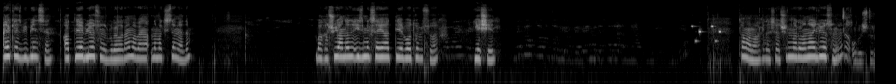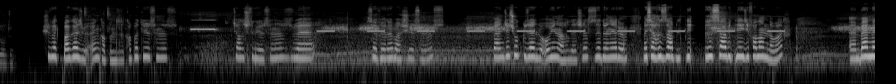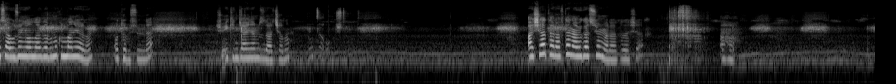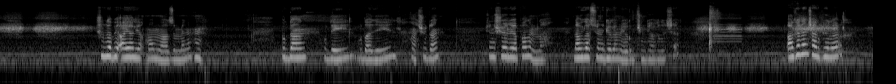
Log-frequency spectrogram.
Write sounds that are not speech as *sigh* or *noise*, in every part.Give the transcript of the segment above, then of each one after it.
Herkes bir binsin. Atlayabiliyorsunuz buralara ama ben atlamak istemedim. Bakın şu yanda da İzmir Seyahat diye bir otobüs var. Yeşil. Tamam arkadaşlar şunları onaylıyorsunuz. Şuradaki bagaj ve ön kapınızı kapatıyorsunuz. Çalıştırıyorsunuz ve sefere başlıyorsunuz. Bence çok güzel bir oyun arkadaşlar. Size de öneririm. Mesela hız, sabitli- hız sabitleyici falan da var. Ee, Ben mesela uzun yollarda bunu kullanıyorum. Otobüsümde. Şu ikinci aynamızı da açalım. Aşağı tarafta navigasyon var arkadaşlar. Aha. Şurada bir ayar yapmam lazım benim. Hı. Buradan bu değil, bu da değil. Ha şuradan. Şunu şöyle yapalım da. Navigasyonu göremiyorum çünkü arkadaşlar. Arkadan çarpıyorlar.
